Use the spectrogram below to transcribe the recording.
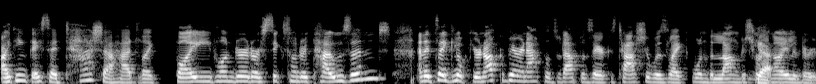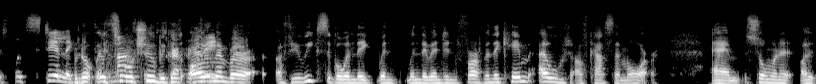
I think they said Tasha had like 500 or 600,000. And it's like, look, you're not comparing apples with apples there because Tasha was like one of the longest running Yeah. islanders, but still, like, But no, it's so true because I remember a few weeks ago when they when when they went in first when they came out of Casa Amor, um, someone I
